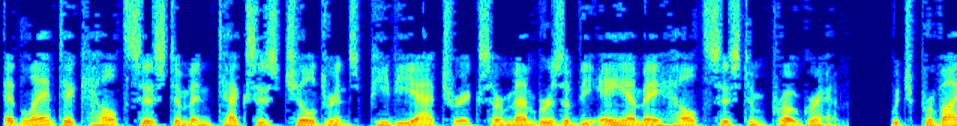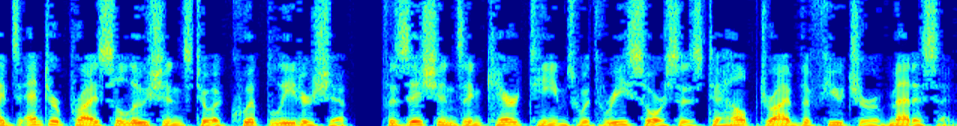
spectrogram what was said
Atlantic Health System and Texas Children's Pediatrics are members of the AMA Health System program, which provides enterprise solutions to equip leadership, physicians and care teams with resources to help drive the future of medicine.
